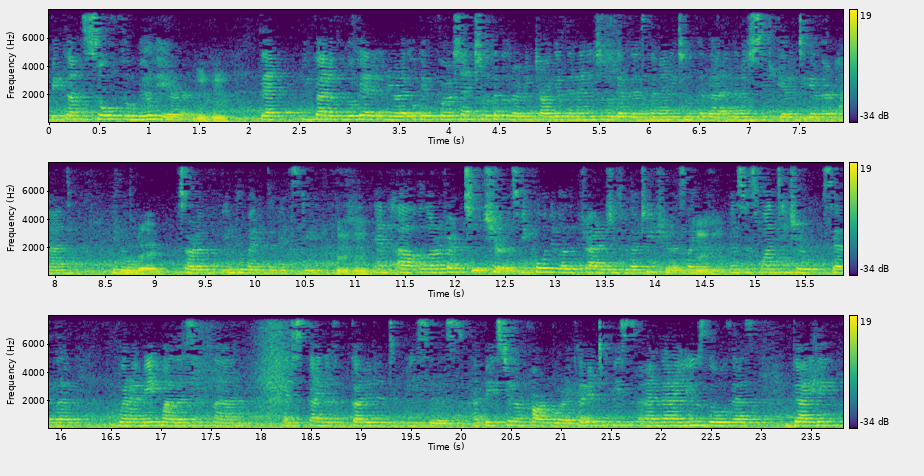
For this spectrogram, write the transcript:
become so familiar Mm-hmm. that you kind of look at it and you're like, okay, first I need to look at the learning target, then I need to look at this, then I need to look at that, and then I just need to get it together and you know Right. sort of implement it the next day. Mhm. And uh, a lot of our teachers, we co-develop strategies with our teachers. Like, Mhm. for instance, one teacher said that when I make my lesson plan, I just kind of cut it into pieces. I paste it on cardboard, I cut it into pieces, and then I use those as guiding.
